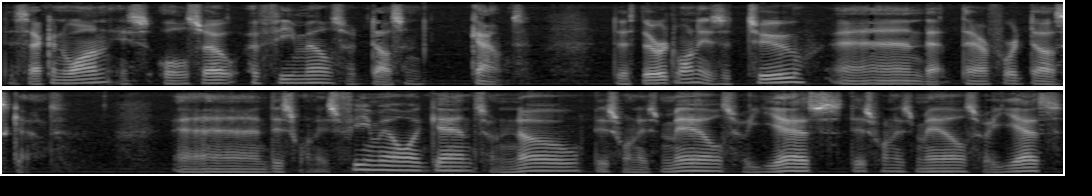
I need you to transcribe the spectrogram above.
The second one is also a female so doesn't count the third one is a 2 and that therefore does count. And this one is female again, so no. This one is male, so yes. This one is male, so yes.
